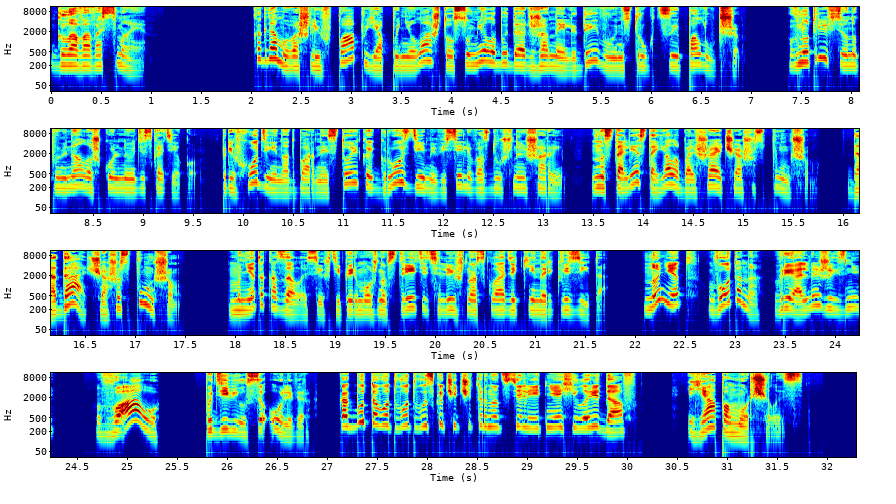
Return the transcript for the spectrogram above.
Глава восьмая. Когда мы вошли в паб, я поняла, что сумела бы дать Жанелле Дэйву инструкции получше. Внутри все напоминало школьную дискотеку. При входе и над барной стойкой гроздьями висели воздушные шары. На столе стояла большая чаша с пуншем. Да-да, чаша с пуншем. Мне-то казалось, их теперь можно встретить лишь на складе кинореквизита. Но нет, вот она, в реальной жизни. «Вау!» – подивился Оливер. Как будто вот-вот выскочит четырнадцатилетняя Хиллари Дафф. Я поморщилась.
